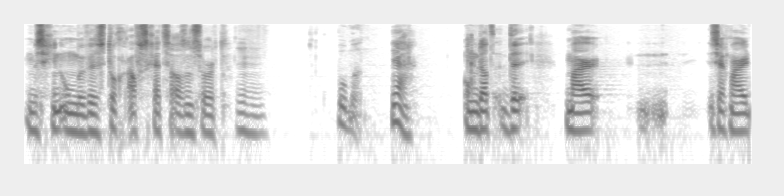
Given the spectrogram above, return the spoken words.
misschien onbewust toch afschetsen als een soort. Mhm. Boeman. Ja, omdat de. Maar zeg maar,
